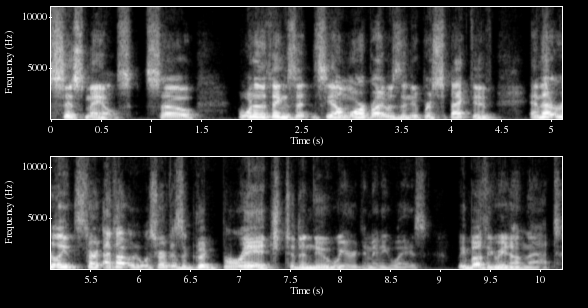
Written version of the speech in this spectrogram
cis males. So one of the things that C.L. Moore brought was the new perspective, and that really started. I thought it was served as a good bridge to the new weird in many ways. We both agreed on that.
